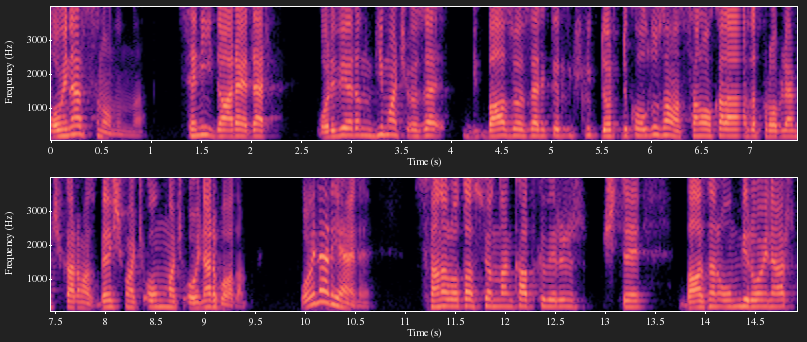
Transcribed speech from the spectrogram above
oynarsın onunla. Seni idare eder. Oliveira'nın bir maç özel bazı özellikleri üçlük dörtlük olduğu zaman sana o kadar da problem çıkarmaz. 5 maç 10 maç oynar bu adam. Oynar yani. Sana rotasyondan katkı verir. İşte bazen 11 oynar.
